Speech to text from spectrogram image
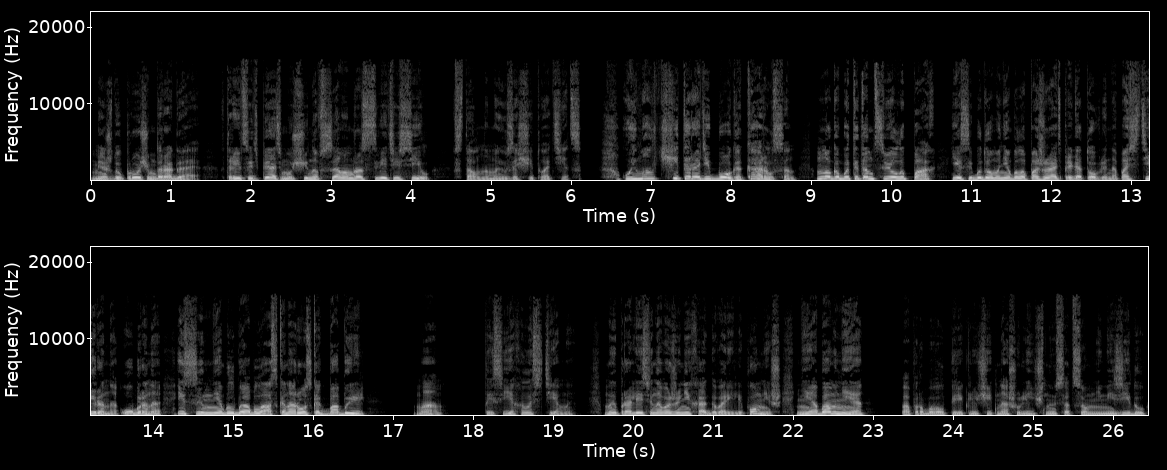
«Между прочим, дорогая, в тридцать пять мужчина в самом расцвете сил», — встал на мою защиту отец. «Ой, молчи ты ради бога, Карлсон! Много бы ты там цвел и пах, если бы дома не было пожрать приготовлено, постирано, убрано, и сын не был бы обласкан, а рос как бобыль!» «Мам, ты съехала с темы. Мы про Лесиного жениха говорили, помнишь? Не обо мне!» Попробовал переключить нашу личную с отцом Немезиду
